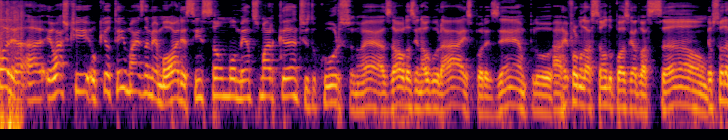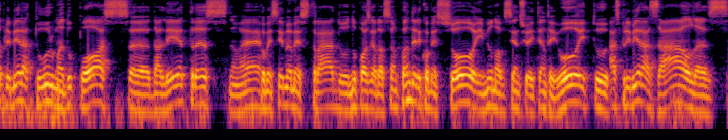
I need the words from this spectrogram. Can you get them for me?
Olha, ah, eu acho que o que eu tenho mais na memória assim são momentos marcantes do curso, não é? As aulas inaugurais, por exemplo, a reformulação do pós-graduação. Eu sou da primeira turma do pós uh, da letras, não é? Comecei meu mestrado no pós-graduação quando ele começou em 1988. As primeiras aulas,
